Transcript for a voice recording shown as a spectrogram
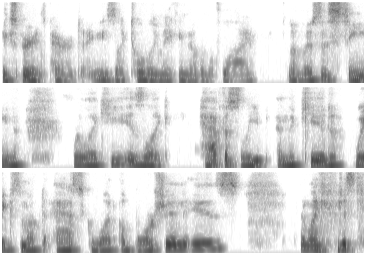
experience parenting. He's like totally making up on the fly. Um, there's this scene where like he is like half asleep and the kid wakes him up to ask what abortion is and like just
